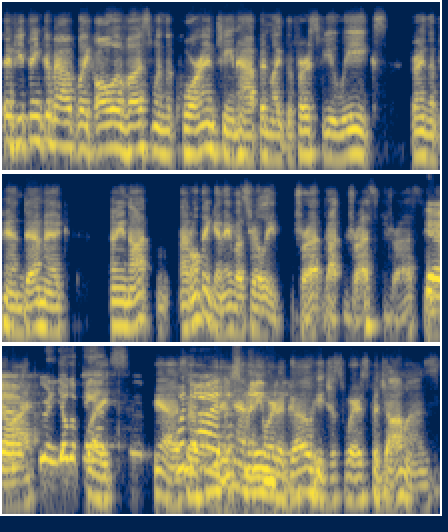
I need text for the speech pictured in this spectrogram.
if you think about like all of us when the quarantine happened, like the first few weeks during the pandemic, I mean, not I don't think any of us really dre- got dressed dressed. you know, yeah, I- you're in yoga pants. and- yeah. Well, so no, he didn't have anywhere to go, he just wears pajamas.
